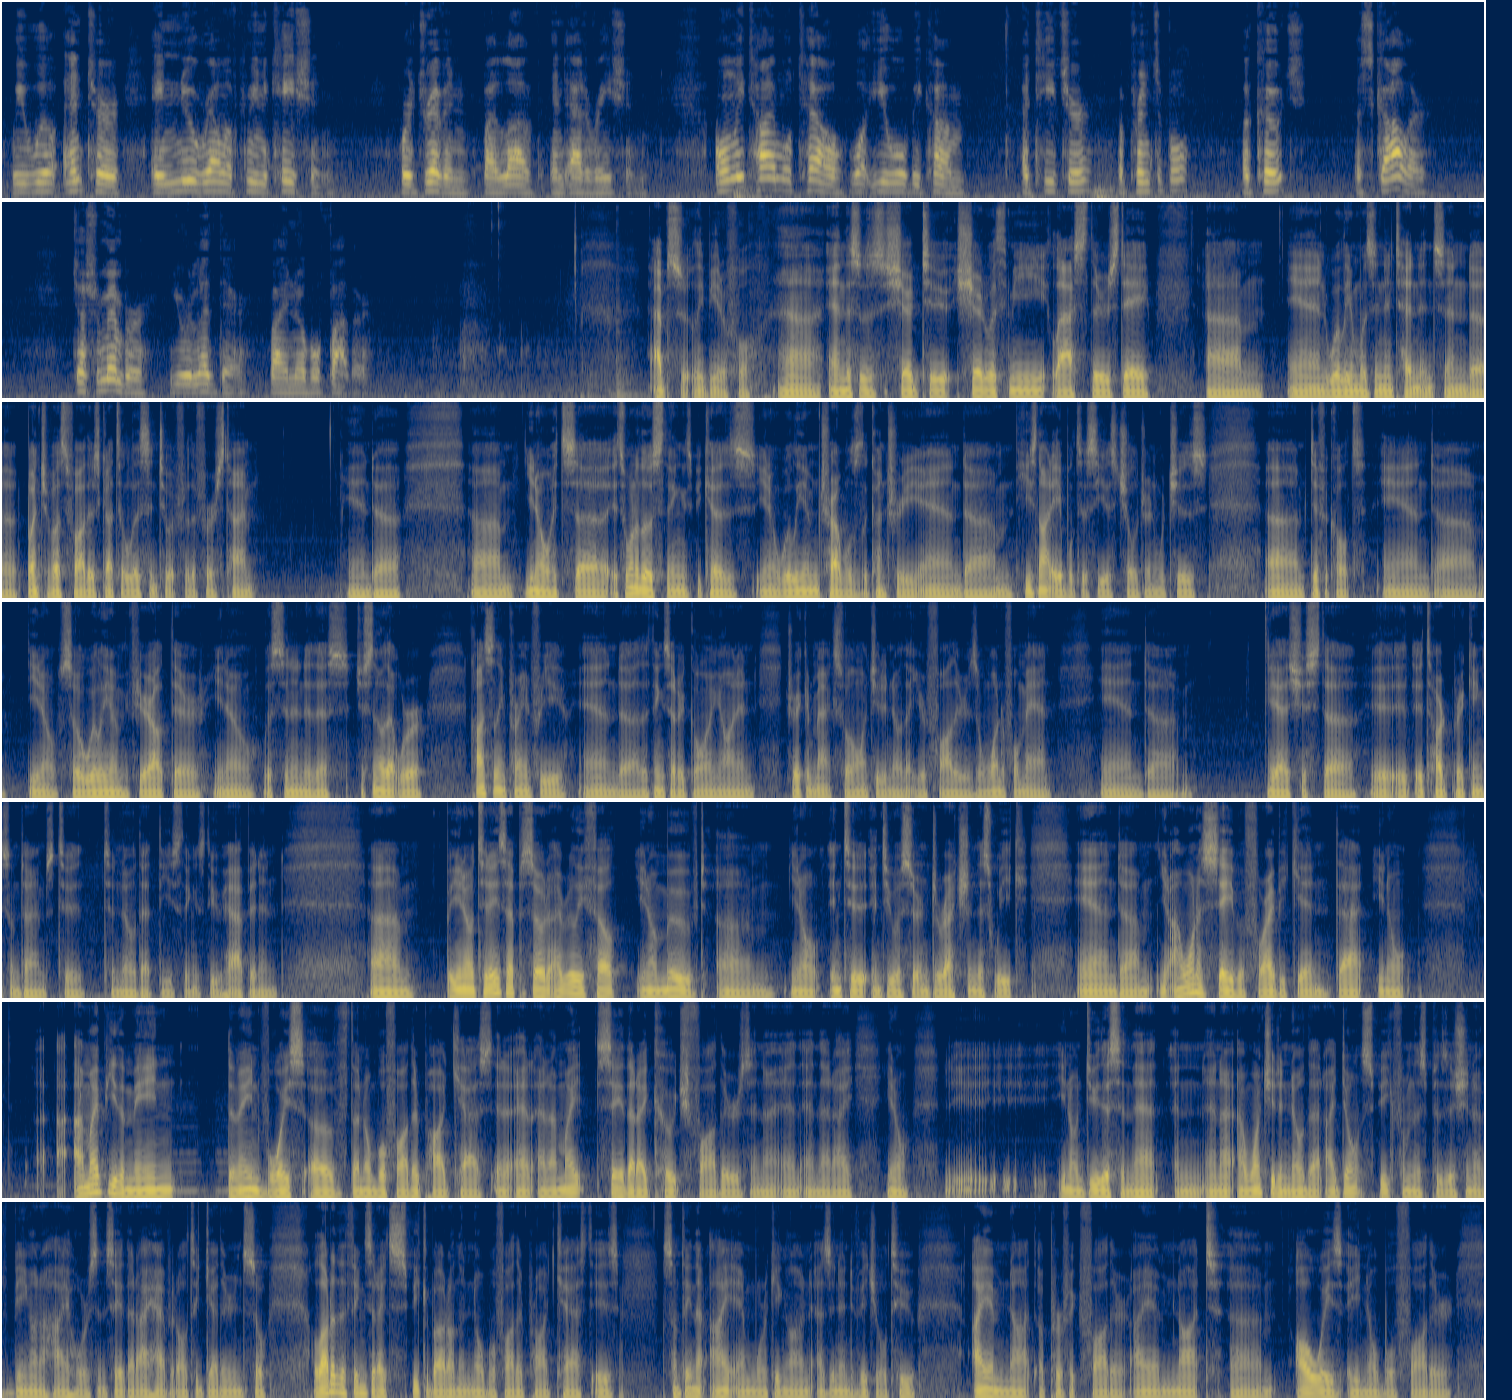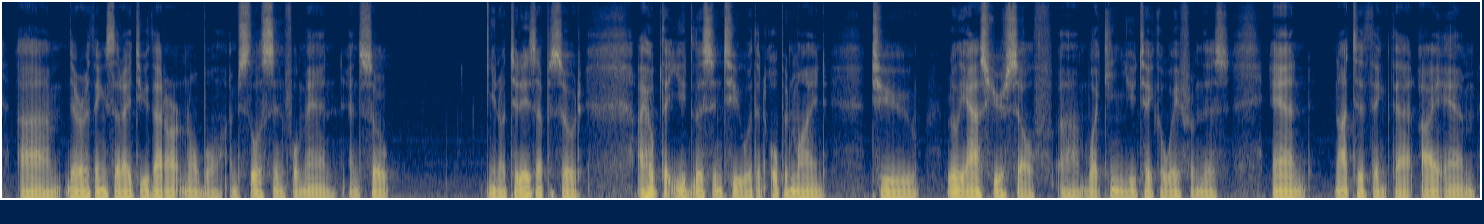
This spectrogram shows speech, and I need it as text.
We will enter a new realm of communication. We're driven by love and adoration. Only time will tell what you will become a teacher, a principal, a coach, a scholar. Just remember, you were led there by a noble father. Absolutely beautiful, uh, and this was shared to shared with me last Thursday, um, and William was in attendance, and a bunch of us fathers got to listen to it for the first time, and uh, um, you know, it's uh, it's one of those things because you know William travels the country and um, he's not able to see his children, which is um, difficult. And um, you know, so William, if you're out there, you know, listening to this, just know that we're constantly praying for you and uh, the things that are going on. And Drake and Maxwell, I want you to know that your father is a wonderful man, and um, yeah, it's just uh, it, it's heartbreaking sometimes to to know that these things do happen and. Um, but you know, today's episode, I really felt you know moved, um, you know, into into a certain direction this week, and um, you know, I want to say before I begin that you know, I, I might be the main the main voice of the Noble Father podcast, and, and, and I might say that I coach fathers, and and and that I you know you know do this and that, and and I, I want you to know that I don't speak from this position of being on a high horse and say that I have it all together. And so, a lot of the things that I speak about on the Noble Father podcast is something that I am working on as an individual too. I am not a perfect father. I am not um, always a noble father. Um, there are things that I do that aren't noble. I'm still a sinful man. And so, you know, today's episode, I hope that you'd listen to with an open mind to really ask yourself, um, what can you take away from this? And not to think that I am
